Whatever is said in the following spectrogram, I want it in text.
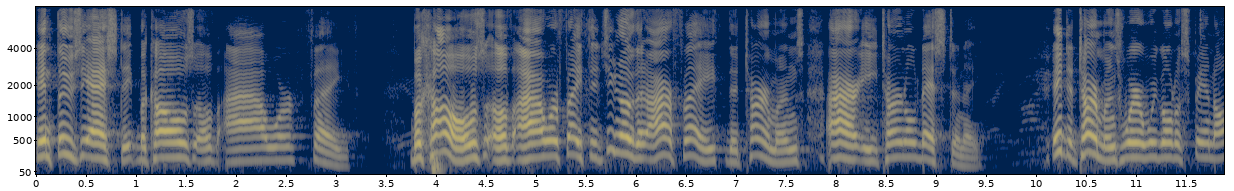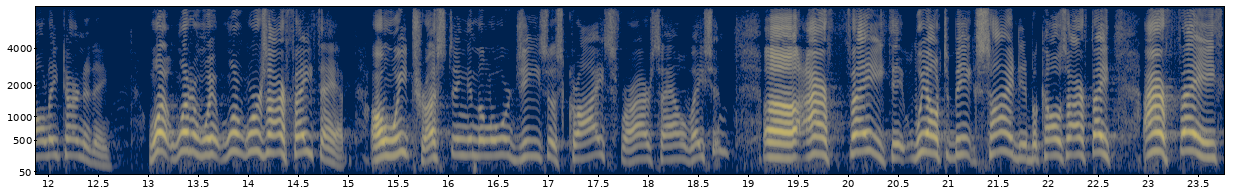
enthusiastic because of our faith. Because of our faith. Did you know that our faith determines our eternal destiny? It determines where we're going to spend all eternity. What, what, are we, what, where's our faith at? Are we trusting in the Lord Jesus Christ for our salvation? Uh, our faith, it, we ought to be excited because our faith, our faith,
